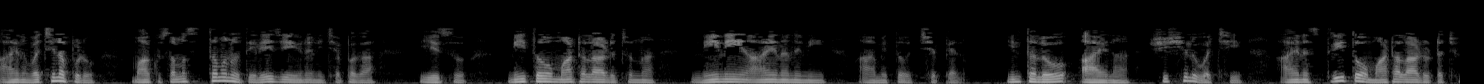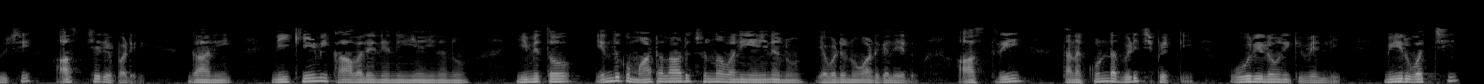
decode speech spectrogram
ఆయన వచ్చినప్పుడు మాకు సమస్తమును తెలియజేయునని చెప్పగా యేసు నీతో మాటలాడుచున్న నేనే ఆయననని ఆమెతో చెప్పాను. ఇంతలో ఆయన శిష్యులు వచ్చి ఆయన స్త్రీతో మాటలాడుట చూచి ఆశ్చర్యపడిరి. గాని నీకేమి కావలెనని అయినను? ఈమెతో ఎందుకు మాటలాడుచున్నవని అయినను ఎవడునూ అడగలేదు. ఆ స్త్రీ తన కుండ విడిచిపెట్టి ఊరిలోనికి వెళ్ళి మీరు వచ్చి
